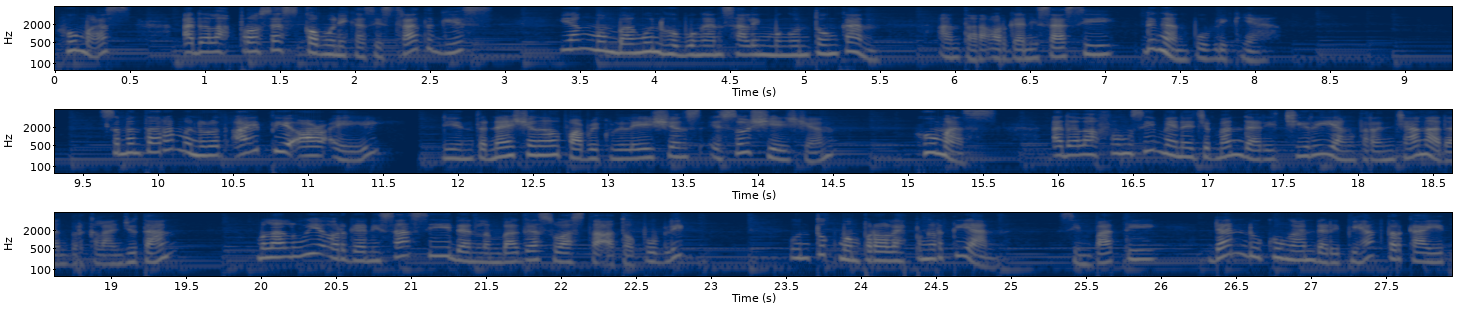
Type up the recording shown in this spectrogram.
humas adalah proses komunikasi strategis yang membangun hubungan saling menguntungkan antara organisasi dengan publiknya. Sementara menurut IPRA, the International Public Relations Association, humas adalah fungsi manajemen dari ciri yang terencana dan berkelanjutan melalui organisasi dan lembaga swasta atau publik untuk memperoleh pengertian, simpati, dan dukungan dari pihak terkait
